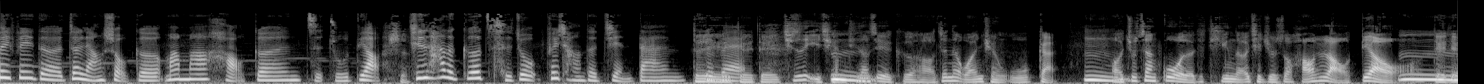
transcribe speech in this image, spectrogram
凤飞飞的这两首歌《妈妈好》跟《紫竹调》，是其实它的歌词就非常的简单，对不对？对对，其实以前听到这些歌哈，真的完全无感。嗯，哦，就这样过了就听了，而且觉得说好老调哦，嗯对对。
